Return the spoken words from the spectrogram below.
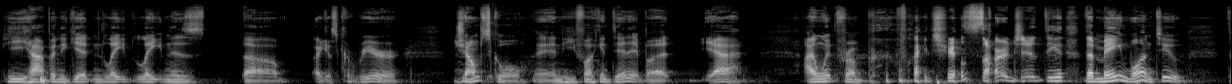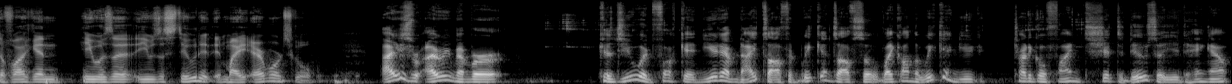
he happened to get in late late in his uh, I guess career jump school and he fucking did it. But yeah, I went from my drill sergeant, the main one too, to fucking he was a he was a student in my airborne school. I just I remember because you would fucking you'd have nights off and weekends off. So like on the weekend you'd try to go find shit to do. So you'd hang out.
